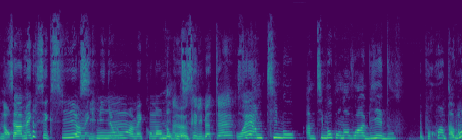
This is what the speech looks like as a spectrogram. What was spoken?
Non. C'est un mec sexy, un Aussi, mec mignon, un mec qu'on a envie Non. un petit célibataire? Ouais. C'est un petit mot, un petit mot qu'on envoie un billet doux. Mais pourquoi un Ah poulet bon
